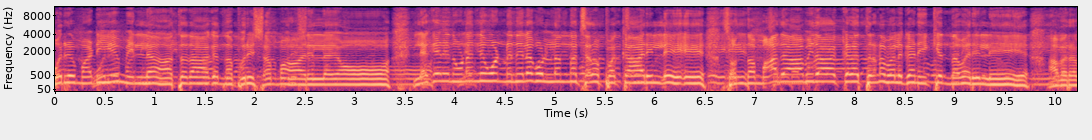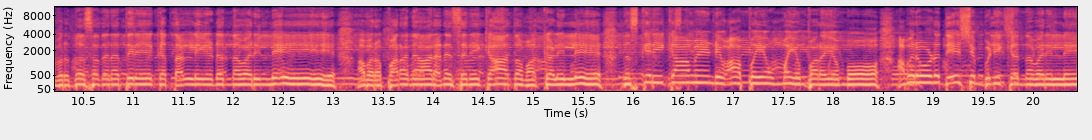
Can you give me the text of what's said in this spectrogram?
ഒരു മടിയും ഇല്ലാത്തതാകുന്ന പുരുഷന്മാരില്ലയോ? ലഹരി നുണഞ്ഞുകൊണ്ട് നിലകൊള്ളുന്ന ചെറുപ്പക്കാരില്ലേ? സ്വന്തം മാതാപിതാക്കളെ തൃണവൽഗണിക്കുന്നവരില്ലേ? അവരെ വൃദ്ധസദനത്തിലേക്ക് തള്ളിയിടുന്നവരില്ലേ? അവർ പറഞ്ഞാൽ അനുസരിക്കാത്ത മക്കളില്ലേ? നിസ്കരിക്കാൻ വേണ്ടി വാപ്പയും ഉമ്മയും പറയുമ്പോ അവരോട് ദേഷ്യം പിടിക്കുന്നവരില്ലേ?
